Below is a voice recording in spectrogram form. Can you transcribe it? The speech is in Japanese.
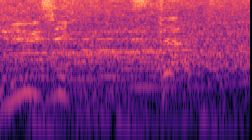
ミュージックスタート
